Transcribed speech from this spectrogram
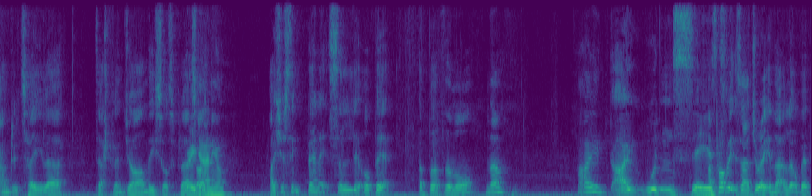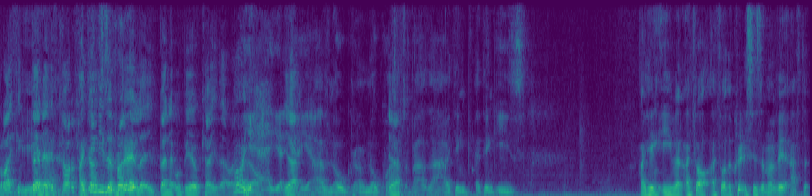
Andrew Taylor, Declan John, these sorts of players. Ray I- Daniel. I just think Bennett's a little bit above them all. No, I I wouldn't say I'm probably exaggerating that a little bit, but I think Yeah. Bennett, if Cardiff I think he's a Premier very- League, Bennett would be okay there. I Oh feel. yeah, yeah, yeah, yeah. I have no, I have no qualms about that. I think, I think he's. I think even I thought I thought the criticism of it after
